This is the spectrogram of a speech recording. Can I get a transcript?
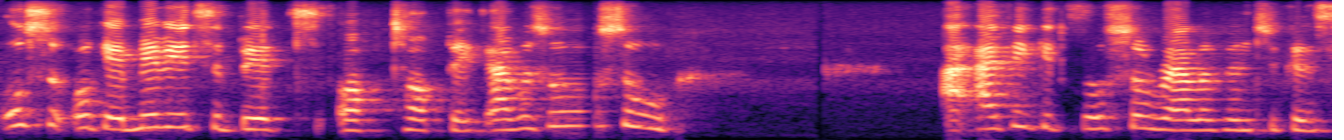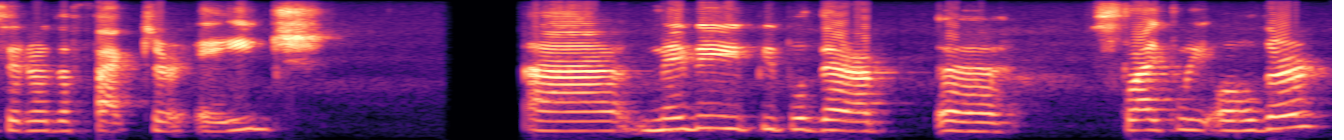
also, okay, maybe it's a bit off topic. I was also, I, I think it's also relevant to consider the factor age uh, maybe people that are uh, slightly older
